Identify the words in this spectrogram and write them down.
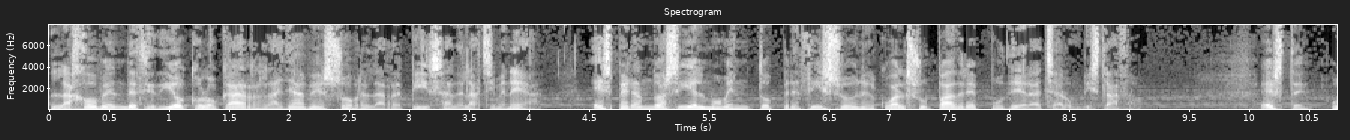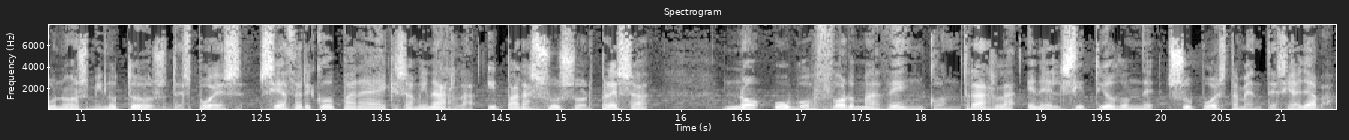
la joven decidió colocar la llave sobre la repisa de la chimenea, esperando así el momento preciso en el cual su padre pudiera echar un vistazo. Este, unos minutos después, se acercó para examinarla y para su sorpresa, no hubo forma de encontrarla en el sitio donde supuestamente se hallaba.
